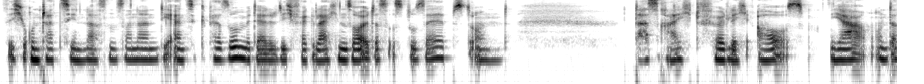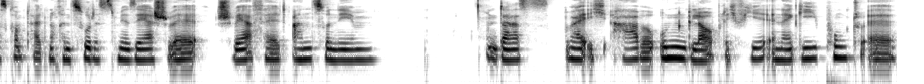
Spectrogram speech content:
sich runterziehen lassen, sondern die einzige Person, mit der du dich vergleichen solltest, ist du selbst und das reicht völlig aus. Ja, und das kommt halt noch hinzu, dass es mir sehr schwer, schwer fällt anzunehmen, dass, weil ich habe unglaublich viel Energie punktuell,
